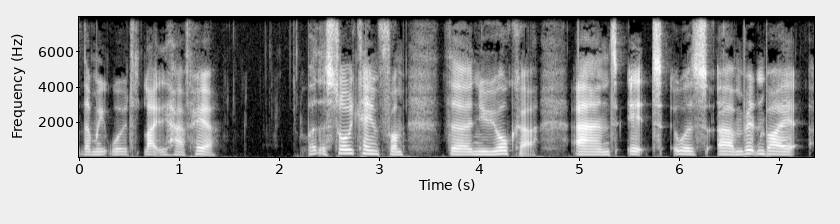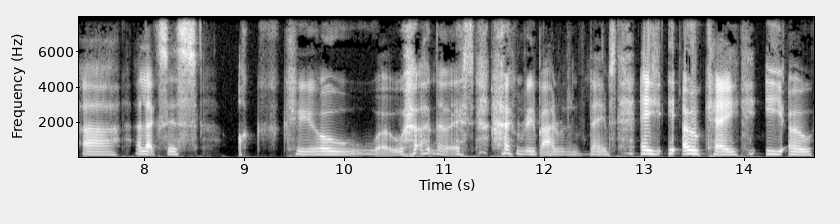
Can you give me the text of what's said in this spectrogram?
than we would likely have here. But the story came from the New Yorker, and it was um, written by uh, Alexis Kiowo. no, it's, I'm really bad with names. O K E O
